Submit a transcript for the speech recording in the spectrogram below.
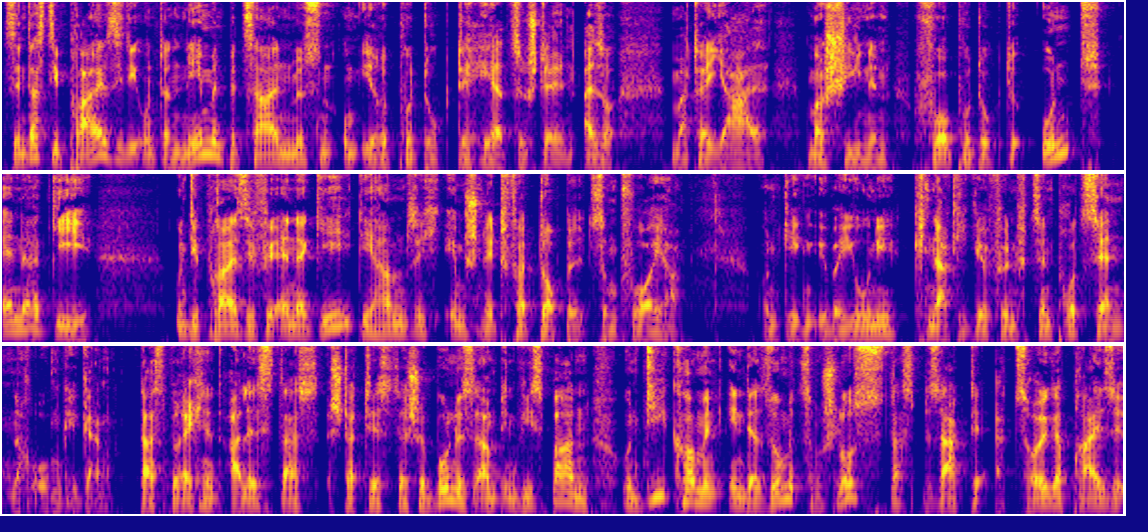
sind das die Preise, die Unternehmen bezahlen müssen, um ihre Produkte herzustellen. Also Material, Maschinen, Vorprodukte und Energie. Und die Preise für Energie, die haben sich im Schnitt verdoppelt zum Vorjahr und gegenüber Juni knackige 15 Prozent nach oben gegangen. Das berechnet alles das Statistische Bundesamt in Wiesbaden und die kommen in der Summe zum Schluss, dass besagte Erzeugerpreise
